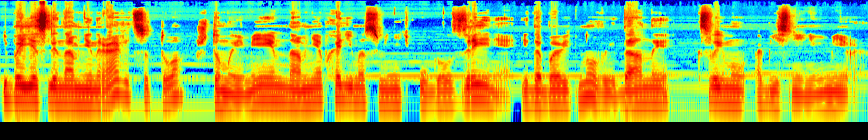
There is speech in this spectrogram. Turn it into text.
Ибо если нам не нравится то, что мы имеем, нам необходимо сменить угол зрения и добавить новые данные к своему объяснению мира.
